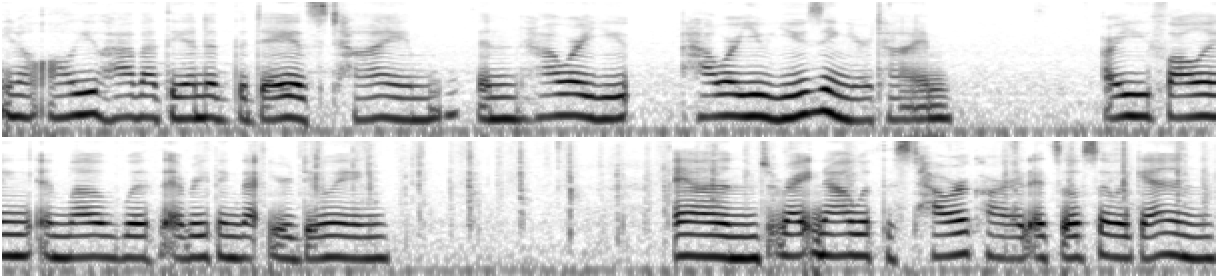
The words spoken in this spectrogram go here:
you know, all you have at the end of the day is time. And how are you how are you using your time? Are you falling in love with everything that you're doing? And right now, with this Tower card, it's also again,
